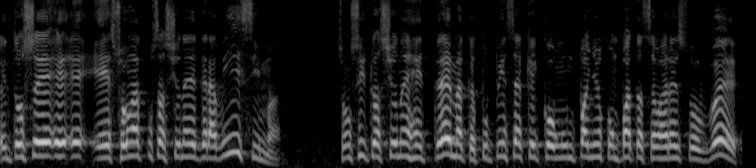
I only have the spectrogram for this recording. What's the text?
Entonces, eh, eh, eh, son acusaciones gravísimas, son situaciones extremas que tú piensas que con un paño con patas se va a resolver,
